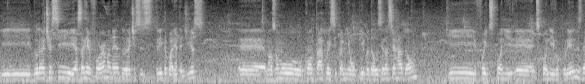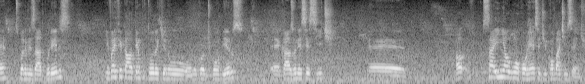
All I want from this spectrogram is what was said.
E durante esse, essa reforma, né, durante esses 30, 40 dias, é, nós vamos contar com esse caminhão-pipa da usina Serradão, que foi disponível, é, disponível por eles, né, disponibilizado por eles, e vai ficar o tempo todo aqui no, no Corpo de Bombeiros, é, caso necessite é, sair em alguma ocorrência de combate a incêndio.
